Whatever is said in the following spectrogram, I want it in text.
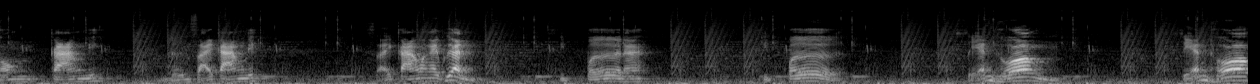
ลองกลางดิ เดินสายกลางดิ สายกลางว่าไงเพื่อนติปเปอร์นะติปเปอร์ แสนทอง แสนทอง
